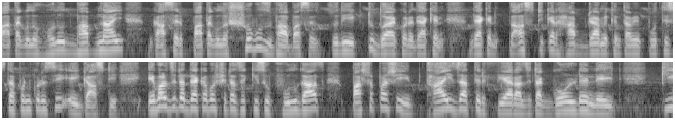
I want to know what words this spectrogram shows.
পাতাগুলো হলুদ ভাব নাই, গাছের পাতাগুলো সবুজ ভাব আছে। যদি একটু দয়া করে দেখেন দেখেন প্লাস্টিকের হাফ ড্রামে কিন্তু আমি প্রতিস্থাপন করেছি এই গাছটি। এবার যেটা দেখাবো সেটা হচ্ছে কিছু ফুল গাছ, পাশাপাশি থাই জাতের পেয়ারা, যেটা গোল্ডেন এইট কি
